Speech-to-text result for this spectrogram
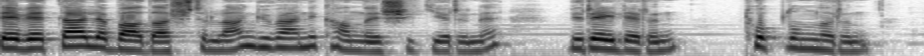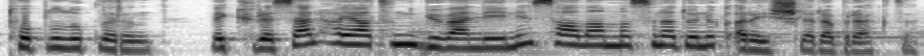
Devletlerle bağdaştırılan güvenlik anlayışı yerine bireylerin, toplumların, toplulukların ve küresel hayatın güvenliğinin sağlanmasına dönük arayışlara bıraktı.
